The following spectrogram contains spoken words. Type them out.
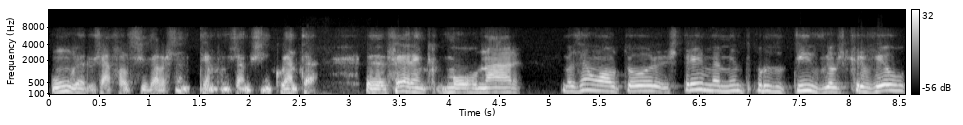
húngaro, já falecido há bastante tempo, nos anos 50, uh, Ferenc Molnar, mas é um autor extremamente produtivo. Ele escreveu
